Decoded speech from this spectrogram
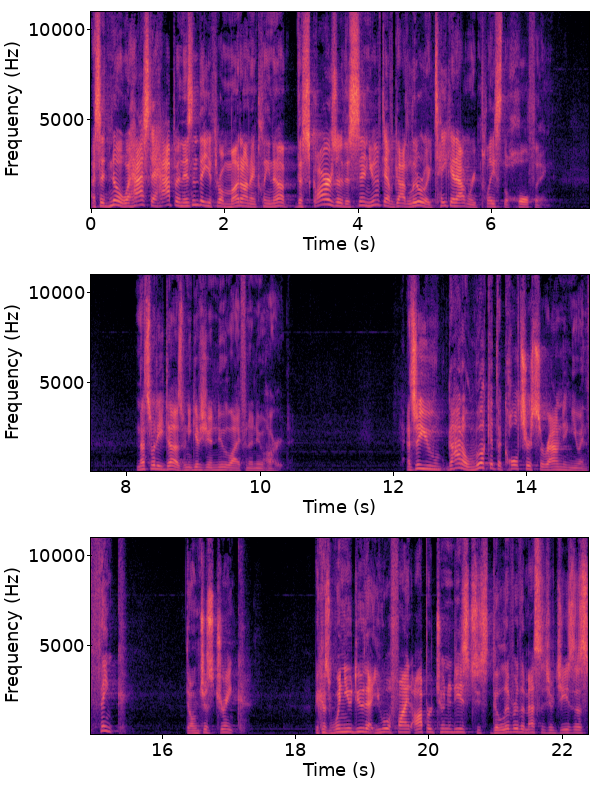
I said, no, what has to happen isn't that you throw mud on and clean up. The scars are the sin. You have to have God literally take it out and replace the whole thing. And that's what he does when he gives you a new life and a new heart. And so you got to look at the culture surrounding you and think. Don't just drink. Because when you do that, you will find opportunities to deliver the message of Jesus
